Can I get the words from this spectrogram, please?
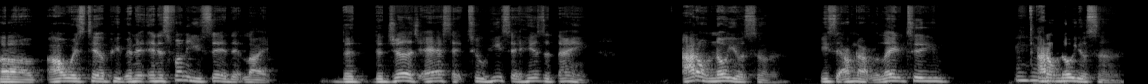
Uh, I always tell people, and, it, and it's funny you said that. Like the the judge asked that too. He said, "Here's the thing, I don't know your son." He said, "I'm not related to you. Mm-hmm. I don't know your son.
